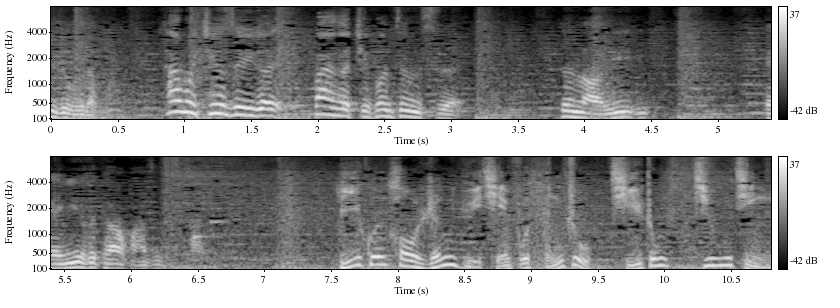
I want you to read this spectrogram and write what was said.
就是为了他们就是一个办个结婚证是跟老于百年和套房子是他。离婚后仍与前夫同住，其中究竟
